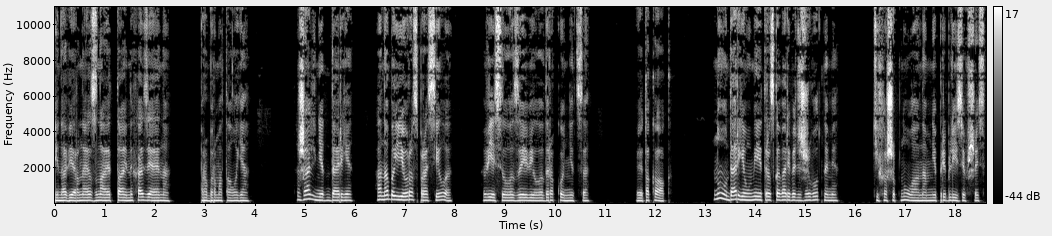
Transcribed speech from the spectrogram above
«И, наверное, знает тайны хозяина», — пробормотал я. «Жаль, нет Дарьи. Она бы ее расспросила», — весело заявила драконница. «Это как?» «Ну, Дарья умеет разговаривать с животными», — тихо шепнула она мне, приблизившись.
